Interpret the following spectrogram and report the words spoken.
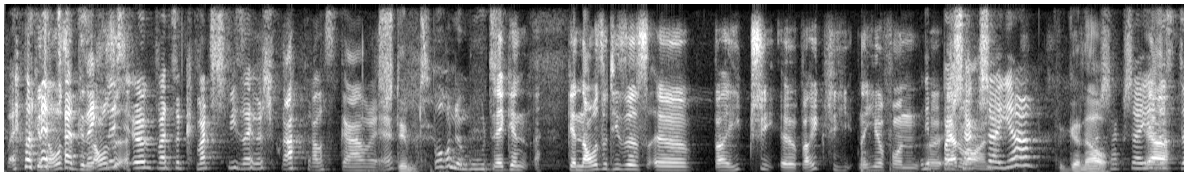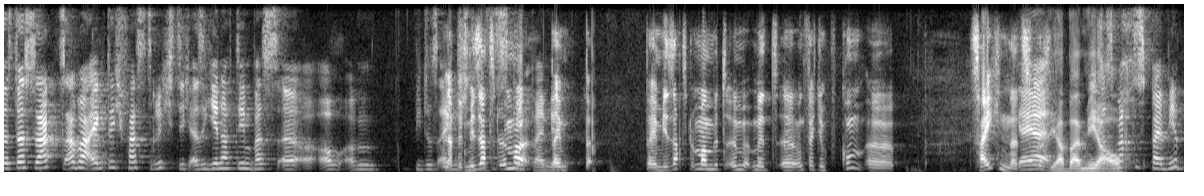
Weil man genauso, tatsächlich genauso. irgendwann so quatscht wie seine Sprachausgabe. Ja? Stimmt. Bornemut. Ja, gen genauso dieses äh, Bahikshi, äh, Bahikshi ne, hier von äh, Bashaksha, ja. Genau. Bashaksha, ja. Das, das, das sagt es aber eigentlich fast richtig. Also je nachdem, was, äh, auch, ähm, wie du es eigentlich Na, bei mir sagt es immer, bei mir. Bei, bei, mir sagt es immer mit, mit, mit äh, irgendwelchen äh, Zeichen dazu. Ja, ja. ja bei mir nee, das auch. Das macht es bei mir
